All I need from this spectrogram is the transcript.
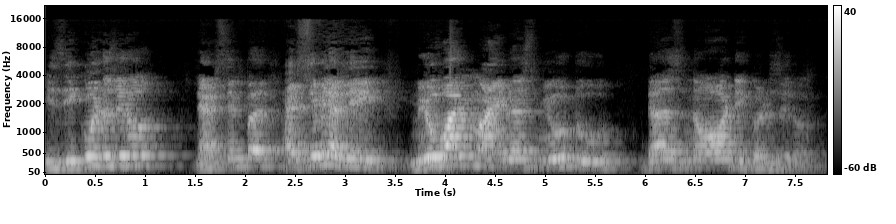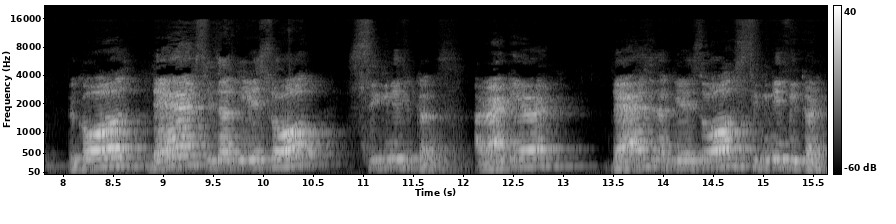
is equal to 0. That's simple. And similarly, mu1 minus mu2 does not equal to 0. Because that is a case of significance. Alright here, that is a case of significance.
